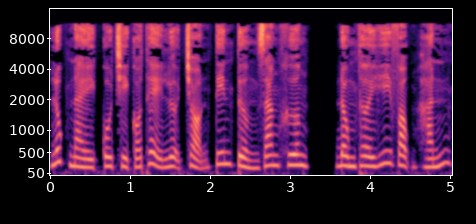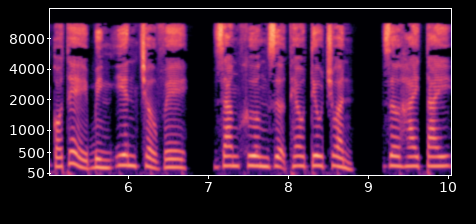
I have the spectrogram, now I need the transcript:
lúc này cô chỉ có thể lựa chọn tin tưởng Giang Khương, đồng thời hy vọng hắn có thể bình yên trở về. Giang Khương dựa theo tiêu chuẩn, giơ hai tay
